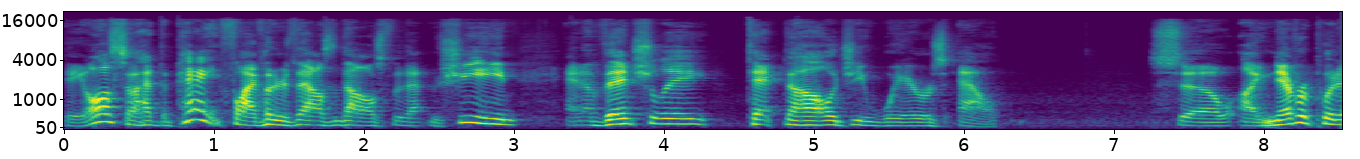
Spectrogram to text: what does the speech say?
they also had to pay five hundred thousand dollars for that machine, and eventually technology wears out. So I never put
